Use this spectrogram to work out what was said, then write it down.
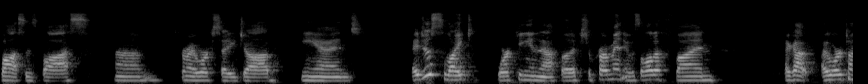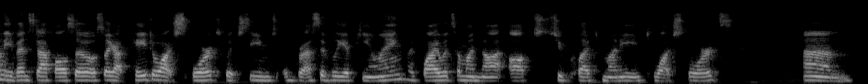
boss's boss um, for my work study job. And I just liked working in an athletics department. It was a lot of fun. I got I worked on the event staff also, so I got paid to watch sports, which seemed aggressively appealing. Like, why would someone not opt to collect money to watch sports? Um,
